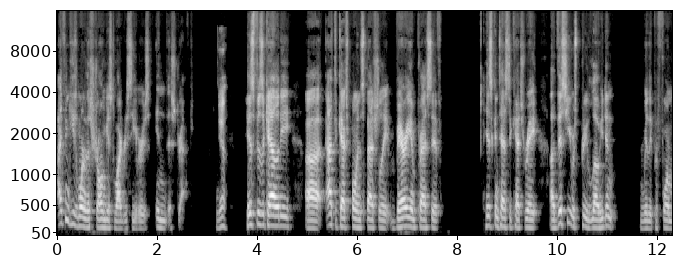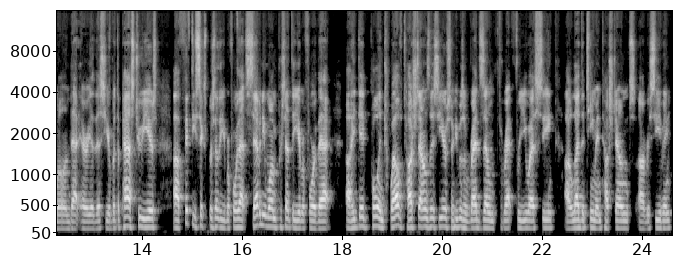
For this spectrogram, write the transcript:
I think he's one of the strongest wide receivers in this draft. Yeah. His physicality uh, at the catch point, especially, very impressive. His contested catch rate uh, this year was pretty low. He didn't really perform well in that area this year, but the past two years, uh, 56% the year before that, 71% the year before that. Uh, he did pull in 12 touchdowns this year, so he was a red zone threat for USC. Uh, led the team in touchdowns uh, receiving,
